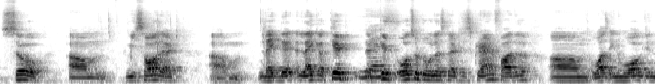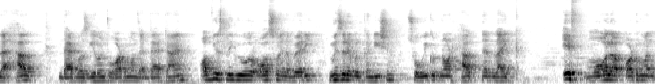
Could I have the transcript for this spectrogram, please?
So um, we saw that um, like that like a kid that Yes. kid also told us that his grandfather um, was involved in the help that was given to Ottomans at that time. Obviously, we were also in a very miserable condition, so we could not help them like if Mughal Ottoman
